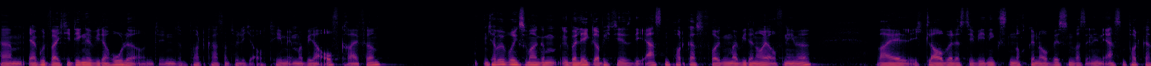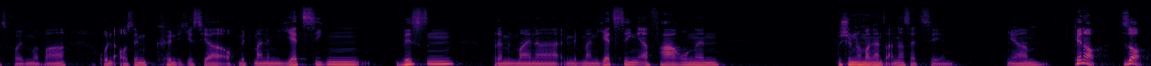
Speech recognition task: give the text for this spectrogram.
Ähm, ja gut, weil ich die Dinge wiederhole und in diesem Podcast natürlich auch Themen immer wieder aufgreife. Ich habe übrigens mal überlegt, ob ich die, die ersten Podcast-Folgen mal wieder neu aufnehme, weil ich glaube, dass die wenigsten noch genau wissen, was in den ersten Podcast-Folgen mal war. Und außerdem könnte ich es ja auch mit meinem jetzigen Wissen oder mit meiner, mit meinen jetzigen Erfahrungen bestimmt nochmal ganz anders erzählen. Ja, genau. So,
